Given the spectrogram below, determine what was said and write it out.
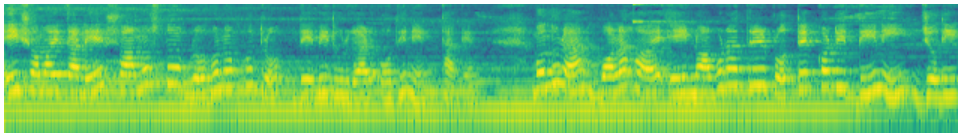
এই সময়কালে সমস্ত গ্রহ নক্ষত্র দেবী দুর্গার অধীনে থাকেন। বন্ধুরা, বলা হয় এই নবরাত্রির প্রত্যেক কটি দিনই যদি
